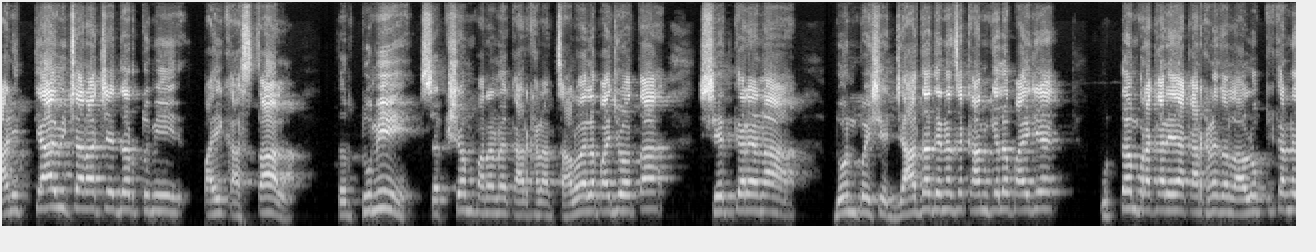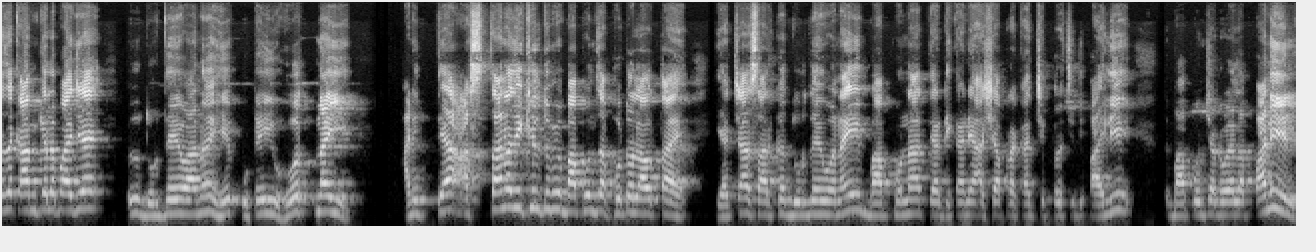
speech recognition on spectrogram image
आणि त्या विचाराचे जर तुम्ही पाईक असताल तर तुम्ही सक्षमपणानं कारखाना चालवायला पाहिजे होता. शेतकऱ्यांना दोन पैसे जादा देण्याचं काम केलं पाहिजे. उत्तम प्रकारे या कारखान्याचं लालोकी करण्याचं काम केलं पाहिजे. दुर्दैवानं हे कुठेही होत नाही. आणि त्या असताना देखील तुम्ही बापूंचा फोटो लावताय. याच्यासारखं दुर्दैव नाही. बापूंना त्या ठिकाणी अशा प्रकारची परिस्थिती पाहिली. तर बापूंच्या डोळ्याला पाणी येईल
